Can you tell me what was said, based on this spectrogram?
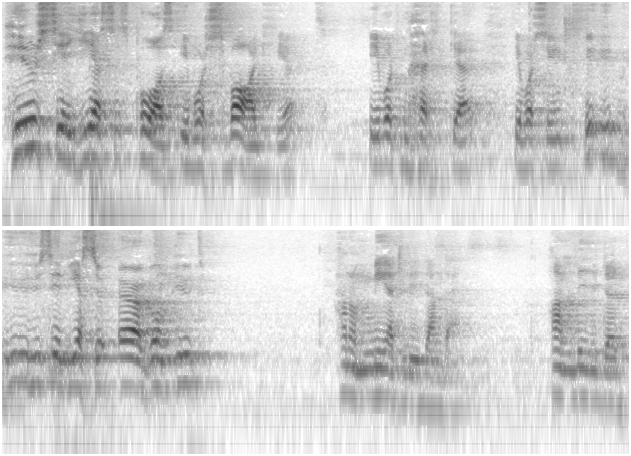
hur ser Jesus på oss i vår svaghet, i vårt mörker, i vår synd. Hur, hur, hur ser Jesu ögon ut? Han har medlidande. Han lider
